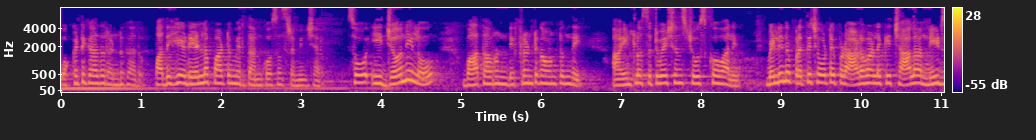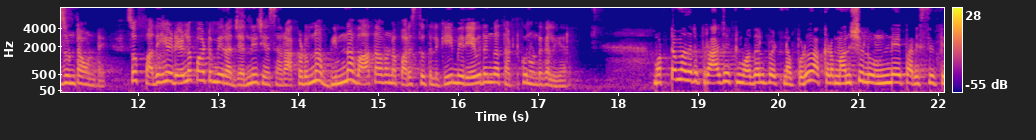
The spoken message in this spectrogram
ఒకటి కాదు రెండు కాదు పదిహేడేళ్ళ పాటు మీరు దానికోసం శ్రమించారు. సో ఈ జర్నీలో వాతావరణం డిఫరెంట్గా ఉంటుంది. ఆ ఇంట్లో సిచ్యువేషన్స్ చూసుకోవాలి. వెళ్ళిన ప్రతి చోట ఇప్పుడు ఆడవాళ్ళకి చాలా నీడ్స్ ఉంటా ఉంటాయి. సో పదిహేడేళ్ళ పాటు మీరు ఆ జర్నీ చేశారు? అక్కడున్న భిన్న వాతావరణ పరిస్థితులకి మీరు ఏ విధంగా తట్టుకుని ఉండగలిగారు? మొట్టమొదటి ప్రాజెక్ట్ మొదలుపెట్టినప్పుడు అక్కడ మనుషులు ఉండే పరిస్థితి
